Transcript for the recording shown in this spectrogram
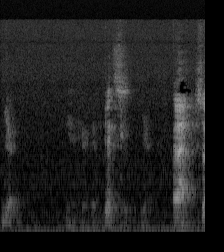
Yeah. Yeah, yeah, yeah. Yes. Yeah. Alright, so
